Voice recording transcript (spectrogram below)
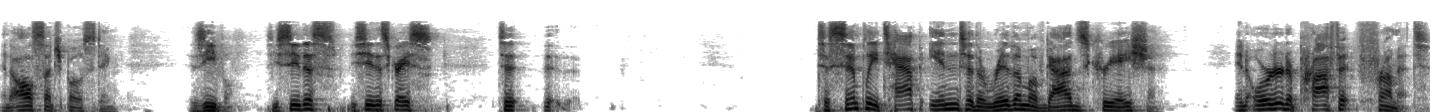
and all such boasting is evil. Do you see this? Do you see this, Grace? To, to simply tap into the rhythm of God's creation in order to profit from it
